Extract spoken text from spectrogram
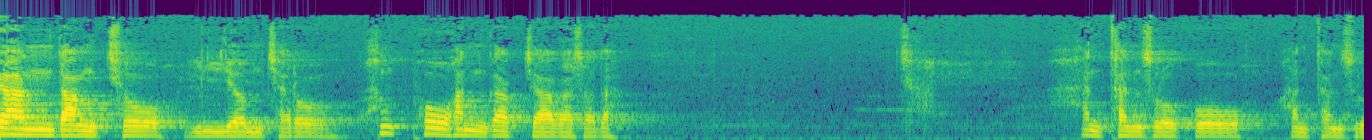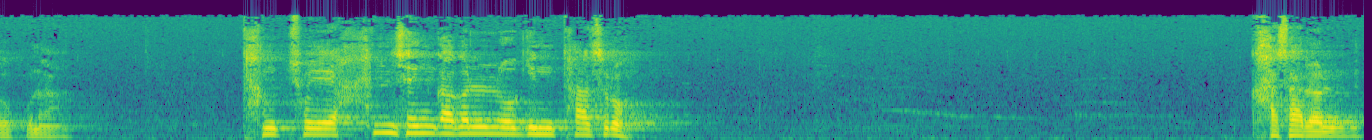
회한 당초 일념차로 황포한각 자가사다. 참 한탄스럽고 한탄스럽구나. 당초에 한 생각을 어긴 탓으로 가사를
